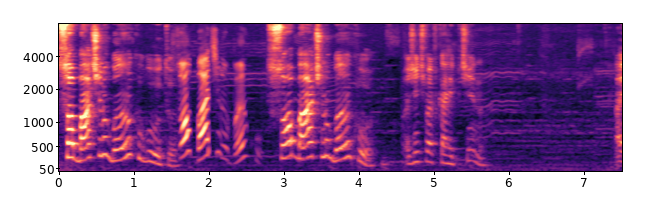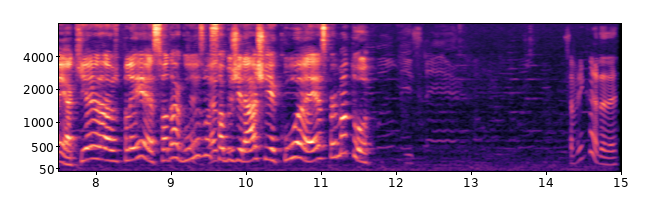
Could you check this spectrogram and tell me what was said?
Só bate no banco, Guto. Só bate no banco? Só bate no banco. A gente vai ficar repetindo? Aí, aqui é a play, é só da Guzma, É, é- sobe o Jirachi, recua, Esper, matou. Isso. Tá brincando, né?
